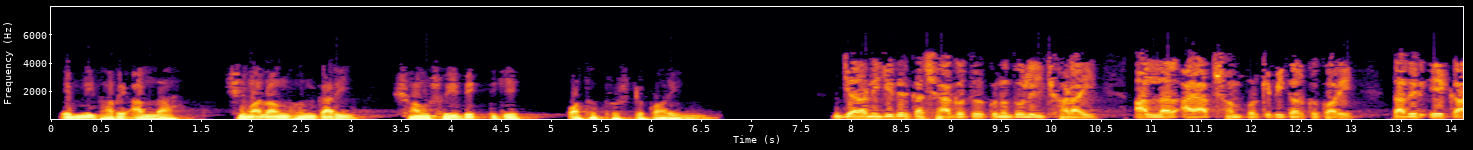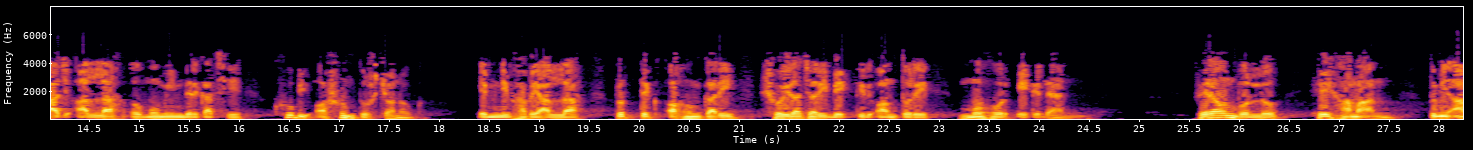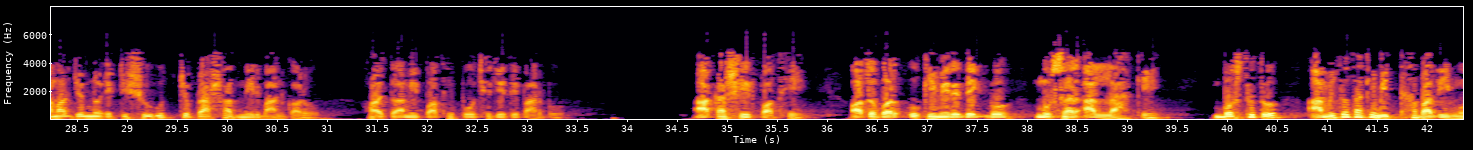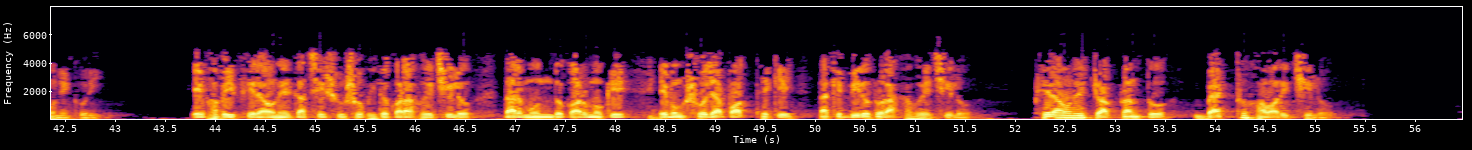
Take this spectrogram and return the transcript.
এমনিভাবে আল্লাহ সীমা লঙ্ঘনকারী সংশয়ী ব্যক্তিকে পথভ্রষ্ট করেন। যারা নিজেদের কাছে আগত কোনো দলিল ছাড়াই আল্লাহর আয়াত সম্পর্কে বিতর্ক করে তাদের এ কাজ আল্লাহ ও মুমিনদের কাছে খুবই অসন্তোষজনক। এমনিভাবে আল্লাহ প্রত্যেক অহংকারী, স্বৈরাচারী ব্যক্তির অন্তরে মোহর এঁটে দেন। ফেরাউন বলল, হে হামান, তুমি আমার জন্য একটি সুউচ্চ প্রাসাদ নির্মাণ করো। হয়তো আমি পথে পৌঁছে যেতে পারব। আকাশের পথে, অতপর উকি মেরে দেখব মুসার আল্লাহকে। বস্তুত, আমি তো তাকে মিথ্যাবাদী মনে করি। এভাবেই ফেরাউনের কাছে সুশোভিত করা হয়েছিল তার মন্দ কর্মকে এবং সোজা পথ থেকে তাকে বিরত রাখা হয়েছিল। ফেরাউনের চক্রান্ত ব্যর্থ হওয়ারই ছিল।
